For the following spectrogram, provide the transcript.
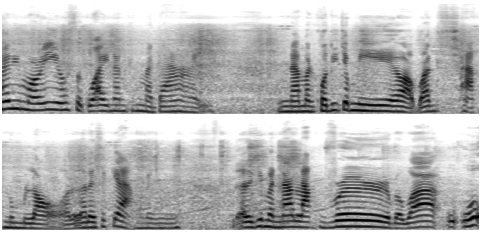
ให้พี่มอรี่รู้สึกว่าไอ้นั่นขึ้นมาได้นะมันคนที่จะมีแบบว่าฉากหนุ่มหล่อหรืออะไรสักอย่างหนึ่งอะไรที่มันน่ารักเวอร์แบบว่าอุ๊อุ๊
